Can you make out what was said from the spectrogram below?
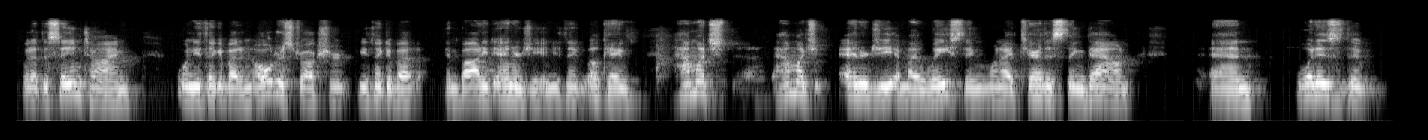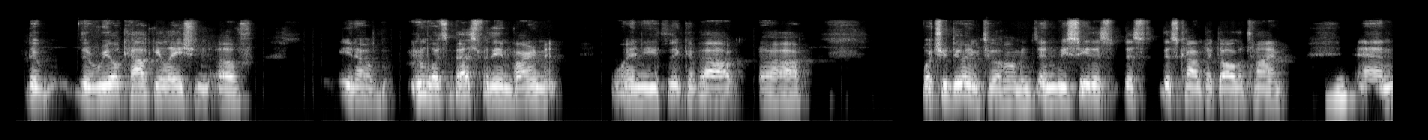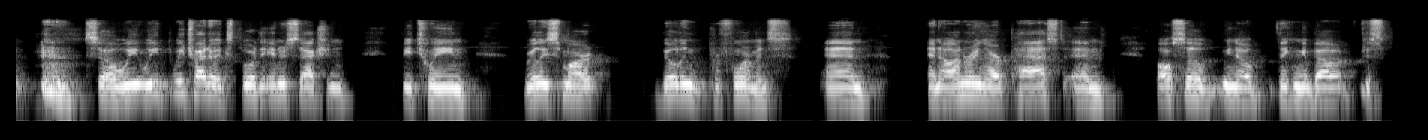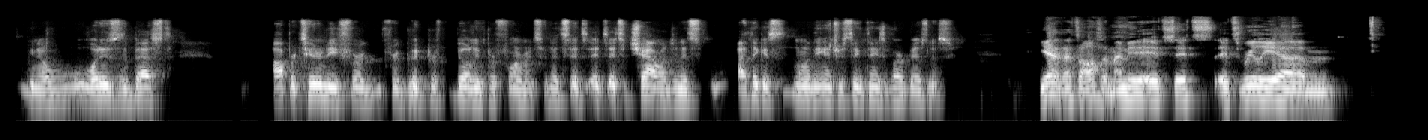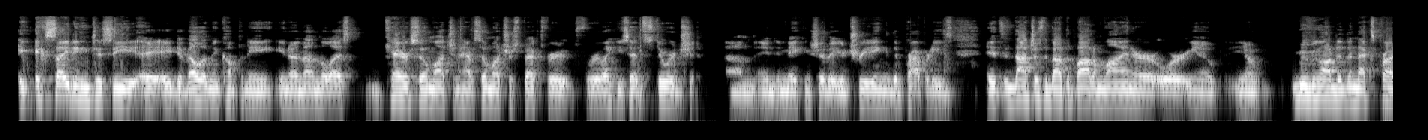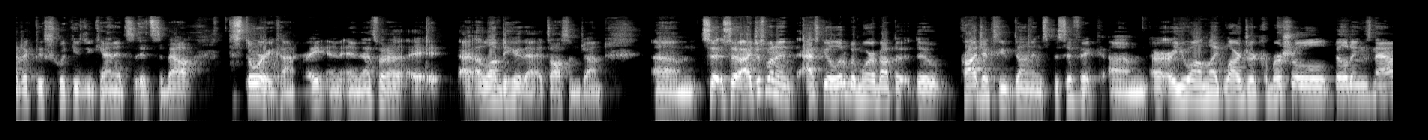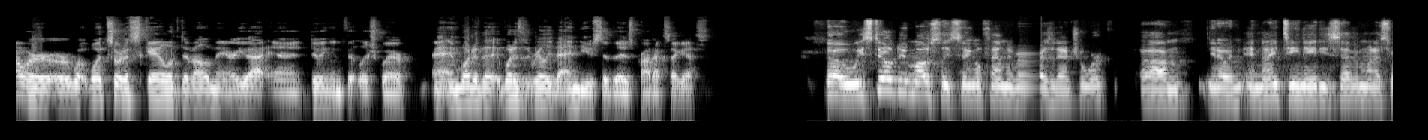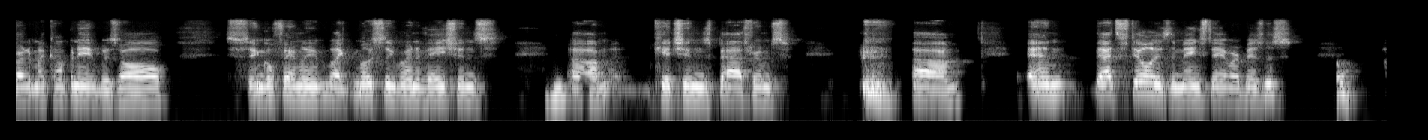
But at the same time, when you think about an older structure, you think about embodied energy and you think, okay, how much how much energy am I wasting when I tear this thing down? And what is the the the real calculation of you know what's best for the environment when you think about uh, what you're doing to a home. And, and we see this this this conflict all the time. Mm-hmm. and so we, we we try to explore the intersection between really smart building performance and and honoring our past and also you know thinking about just you know what is the best opportunity for for good per building performance. And it's, it's it's it's a challenge. And it's i think it's one of the interesting things of our business yeah that's awesome. I mean it's it's it's really um exciting to see a, a, development company you know nonetheless care so much and have so much respect for for like you said stewardship um, in making sure that you're treating the properties. It's not just about the bottom line or or you know you know moving on to the next project as quick as you can. It's it's about the story kind of right? And and that's what i i love to hear that. It's awesome john um, so so i just want to ask you a little bit more about the, the projects you've done in specific. Um, are, are, you on like larger commercial buildings now? Or, or what, what sort of scale of development are you at uh, doing in Fitler Square? And what are the what is it really the end use of those products i guess? So we still do mostly single family residential work. Um, you know in, in 1987 when i started my company it was all single family, like mostly renovations, mm-hmm. um, kitchens, bathrooms. um, and that still is the mainstay of our business.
